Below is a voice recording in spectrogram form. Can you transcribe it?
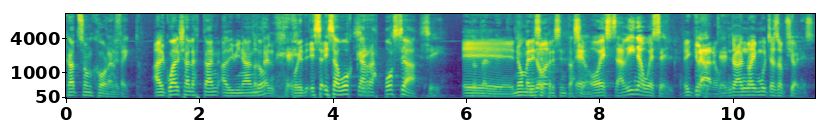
Hudson Hornet. Perfecto. Al cual ya la están adivinando. Totalmente. Porque esa, esa voz carrasposa. Sí. Eh, no merece presentación. eh, o es Sabina o es él. Eh, claro. Eh, No, no hay muchas opciones.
